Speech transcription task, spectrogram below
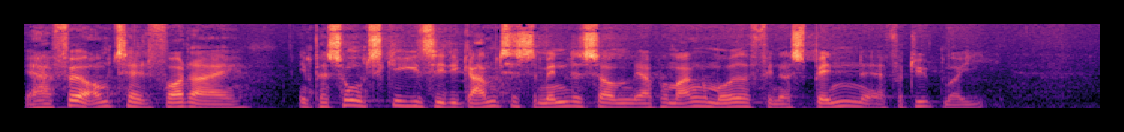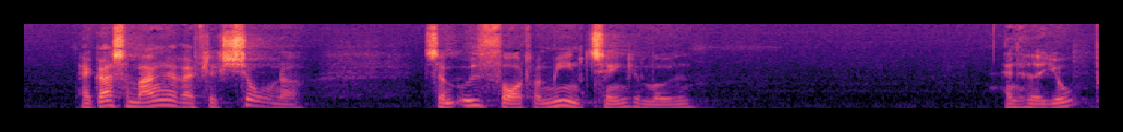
Jeg har før omtalt for dig en personskikkelse i det gamle testamente, som jeg på mange måder finder spændende at fordybe mig i. Han gør så mange refleksioner, som udfordrer min tænkemåde. Han hedder Job.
